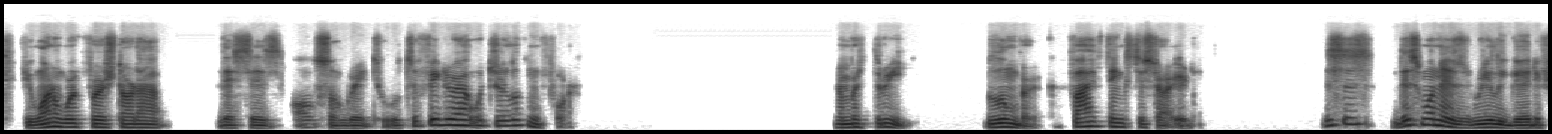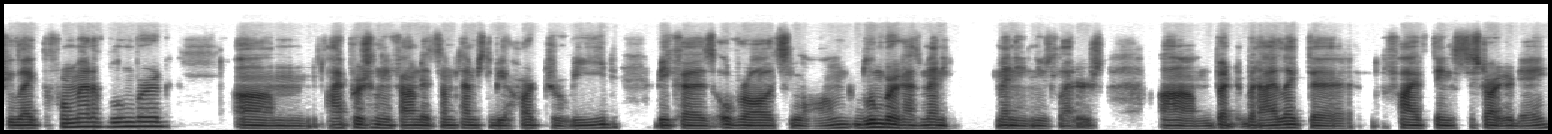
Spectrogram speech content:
If you want to work for a startup, this is also a great tool to figure out what you're looking for. Number three, Bloomberg, five things to start your day. This is this one is really good if you like the format of Bloomberg. Um, I personally found it sometimes to be hard to read because overall it's long. Bloomberg has many many newsletters, um, but but I like the five things to start your day.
